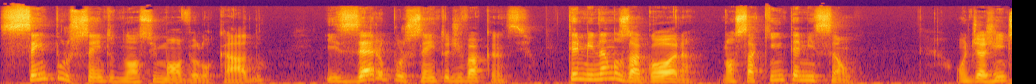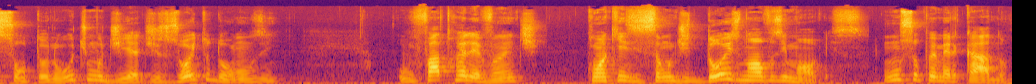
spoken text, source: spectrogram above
100% do nosso imóvel locado e 0% de vacância. Terminamos agora nossa quinta emissão, onde a gente soltou no último dia 18 do 11 um fato relevante com a aquisição de dois novos imóveis. Um supermercado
